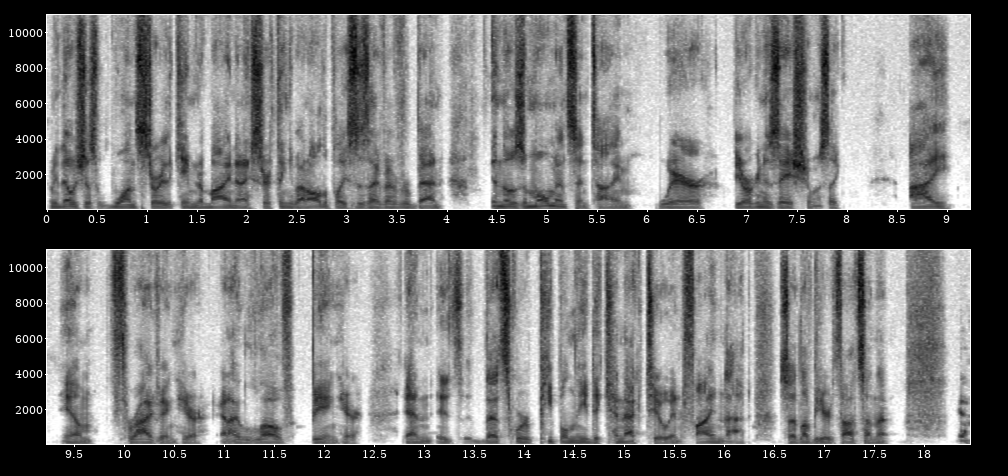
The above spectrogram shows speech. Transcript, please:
I mean, that was just one story that came to mind, and I started thinking about all the places I've ever been in those moments in time where the organization was like, I am thriving here, and I love being here, and it's that's where people need to connect to and find that. So I'd love to hear your thoughts on that. Yeah,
